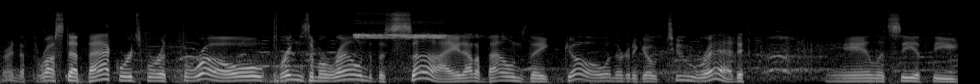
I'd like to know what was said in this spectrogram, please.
Trying to thrust that backwards for a throw, brings them around to the side. Out of bounds they go, and they're going to go two red. And let's see if the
